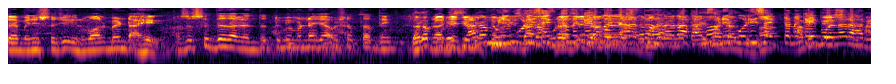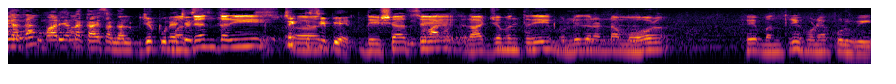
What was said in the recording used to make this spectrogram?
त्या मिनिस्टरची इन्व्हॉल्वमेंट आहे असं सिद्ध झाल्यानंतर तुम्ही म्हणण्याची आवश्यकता नाही. मध्यंतरी. देशाचे राज्यमंत्री मुरलीधर अण्णा मोहोळ हे मंत्री होण्यापूर्वी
